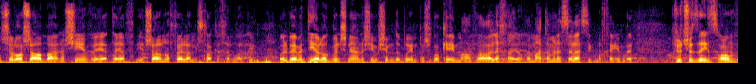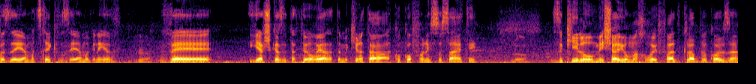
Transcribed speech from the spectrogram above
שלוש-ארבע אנשים ואתה ישר נופל למשחק החברתי. אבל באמת דיאלוג בין שני אנשים שמדברים פשוט, אוקיי, מה עבר עליך היום ומה אתה מנסה להשיג בחיים? ופשוט שזה יזרום וזה יהיה מצחיק וזה יהיה מגניב. כן. ויש כזה את התיאוריה, אתה מכיר את ה Cacophony Society? לא. זה כאילו מי שהיו מאחורי Fight Club וכל זה, אה,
